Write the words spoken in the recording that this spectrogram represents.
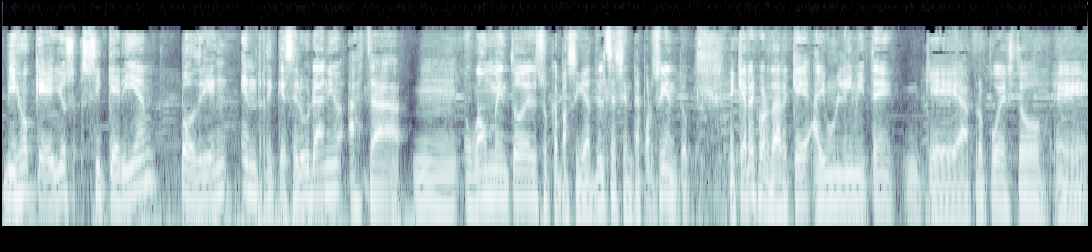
dijo que ellos si querían podrían enriquecer uranio hasta mm, un aumento de su capacidad del 60%. Hay que recordar que hay un límite que ha propuesto eh,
